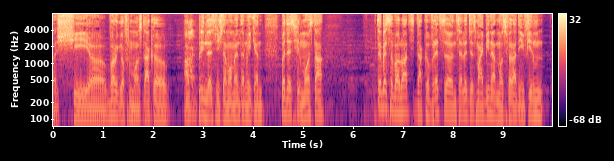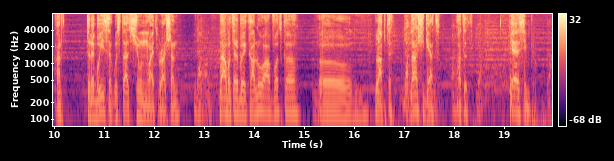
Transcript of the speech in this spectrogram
uh, și uh, vă rog eu frumos, dacă a, prindeți niște momente în weekend, vedeți filmul ăsta. Trebuie să vă luați, dacă vreți să înțelegeți mai bine atmosfera din film, ar trebui să gustați și un White Russian. Da. Da, vă trebuie calua, vodcă, uh, lapte. Da. da, și gheață. Atât. Da. E simplu. Da.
